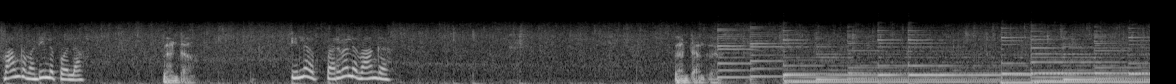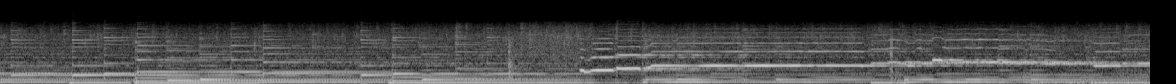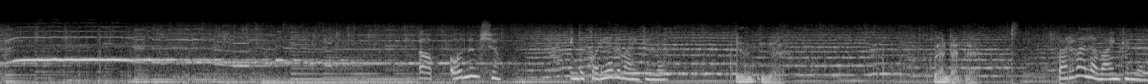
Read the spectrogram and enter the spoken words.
வாங்க வண்டியில போலாம். வேண்டாம். இல்ல பரவாயில்ல வாங்க. வேண்டாங்க. ஒரு நிமிஷம். இந்த கொடையாத வாங்கிக்கோங்க. எதுக்குங்க? வேண்டாங்க. பரவாயில்ல வாங்கிக்கோங்க.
